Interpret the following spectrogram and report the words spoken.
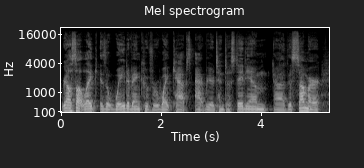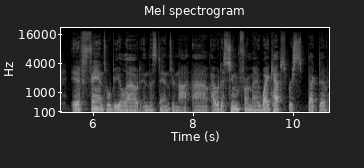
Real Salt Lake is away to Vancouver Whitecaps at Rio Tinto Stadium uh, this summer, if fans will be allowed in the stands or not. Uh, I would assume from a Whitecaps perspective,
